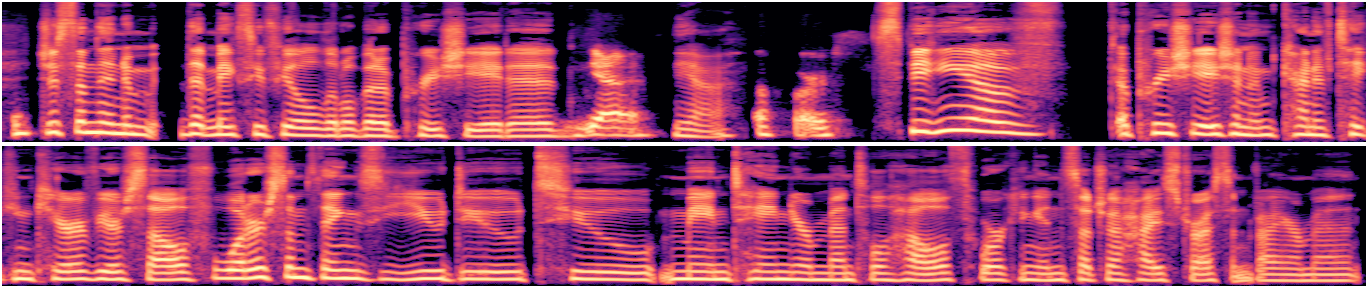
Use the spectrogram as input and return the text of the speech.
Just something that makes you feel a little bit appreciated. Yeah. Yeah. Of course. Speaking of appreciation and kind of taking care of yourself, what are some things you do to maintain your mental health working in such a high stress environment?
